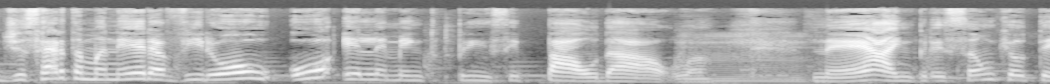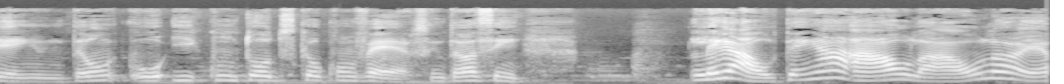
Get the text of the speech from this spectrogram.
de certa maneira, virou o elemento principal da aula, hum. né? A impressão que eu tenho, então, e com todos que eu converso. Então, assim, Legal, tem a aula. A aula é.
